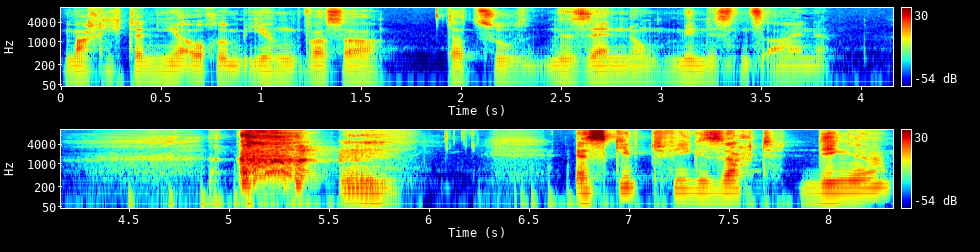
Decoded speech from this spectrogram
mache ich dann hier auch im Irgendwasser dazu eine Sendung, mindestens eine. Es gibt, wie gesagt, Dinge,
